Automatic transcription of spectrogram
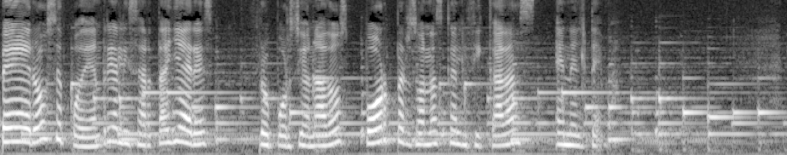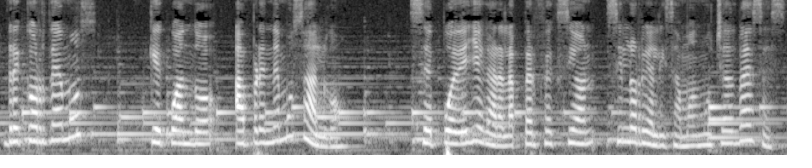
pero se pueden realizar talleres proporcionados por personas calificadas en el tema. Recordemos que cuando aprendemos algo, se puede llegar a la perfección si lo realizamos muchas veces.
